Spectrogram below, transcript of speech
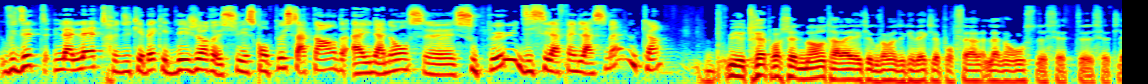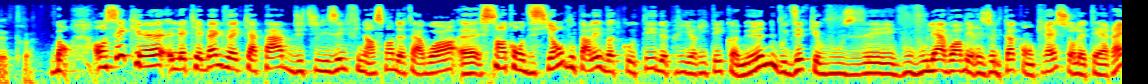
Vous dites la lettre du Québec est déjà reçue. Est-ce qu'on peut s'attendre à une annonce euh, sous peu, d'ici la fin de la semaine? Quand? Très prochainement, on travaille avec le gouvernement du Québec pour faire l'annonce de cette, euh, cette, lettre. Bon, on sait que le Québec va être capable d'utiliser le financement d'Ottawa euh, sans condition. Vous parlez de votre côté de priorité commune. Vous dites que vous, vous voulez avoir des résultats concrets sur le terrain.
